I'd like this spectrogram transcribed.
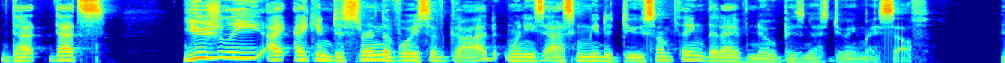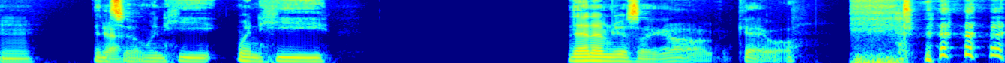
that that's usually I, I can discern the voice of God when He's asking me to do something that I have no business doing myself. Mm. And Yeah. so when he when he then I'm just like, oh, okay, well,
